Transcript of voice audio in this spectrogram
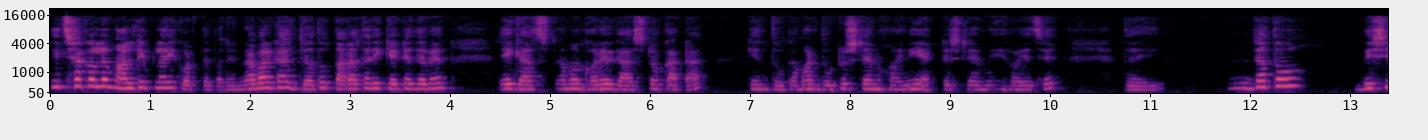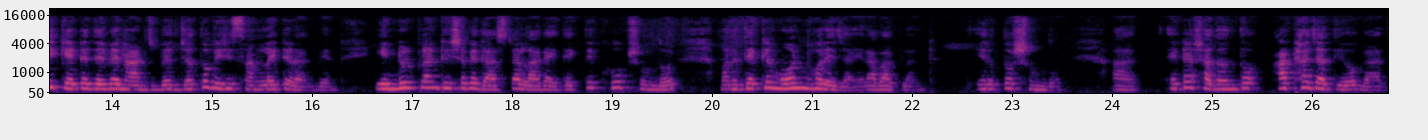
ইচ্ছা করলে মাল্টিপ্লাই করতে পারেন। রাবার গাছ যত তাড়াতাড়ি কেটে দেবেন, এই গাছ, আমার ঘরের গাছটাও কাটা, কিন্তু আমার দুটো স্ট্যাম হয়নি, একটা স্টেমই হয়েছে। তাই যত বেশি কেটে দেবেন আর যত বেশি সানলাইটে রাখবেন ইনডোর প্লান্ট হিসেবে গাছটা লাগাই, দেখতে খুব সুন্দর। মানে দেখলে মন ভরে যায় রাবার প্লান্ট, এর তো সুন্দর। আর এটা সাধারণত আঠা জাতীয় গাছ,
